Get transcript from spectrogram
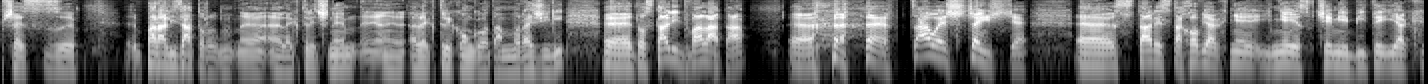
przez paralizator e, elektryczny, e, elektryką go tam razili. E, dostali dwa lata. Całe szczęście. Stary Stachowiak nie, nie jest w ciemię bity jak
